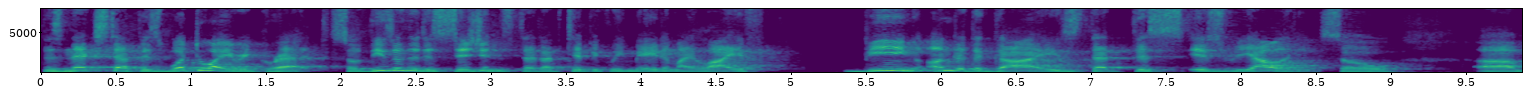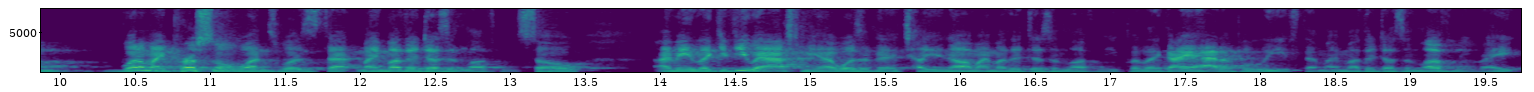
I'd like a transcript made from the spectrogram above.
This next step is what do I regret? So these are the decisions that I've typically made in my life being under the guise that this is reality. So um, one of my personal ones was that my mother doesn't love me. So I mean, like if you asked me, I wasn't going to tell you, no, my mother doesn't love me. But like I had a belief that my mother doesn't love me, right?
